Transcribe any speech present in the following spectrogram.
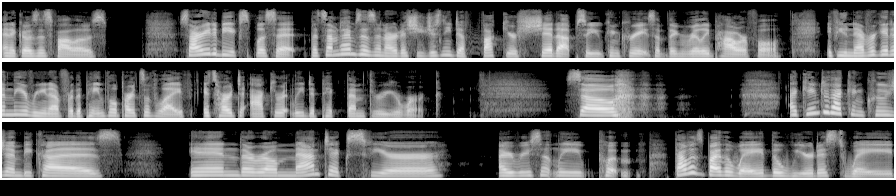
and it goes as follows Sorry to be explicit, but sometimes as an artist, you just need to fuck your shit up so you can create something really powerful. If you never get in the arena for the painful parts of life, it's hard to accurately depict them through your work. So, I came to that conclusion because in the romantic sphere, I recently put that was by the way the weirdest way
